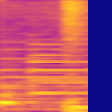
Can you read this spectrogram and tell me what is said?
you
